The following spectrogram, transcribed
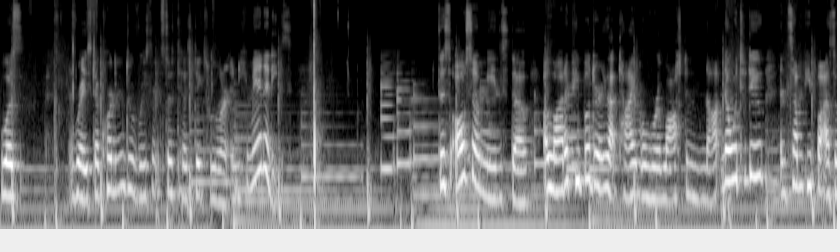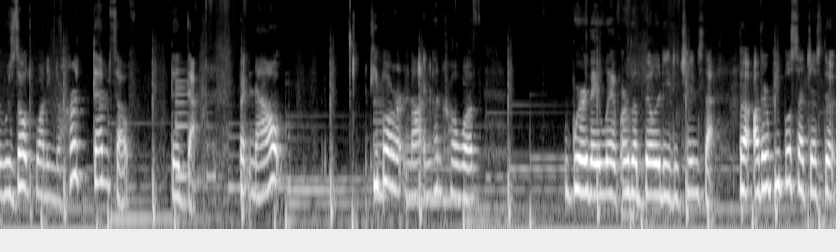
was raised according to recent statistics we learned in humanities. This also means, though, a lot of people during that time were lost and not know what to do, and some people, as a result, wanting to hurt themselves, did that. But now, people are not in control of where they live or the ability to change that. But other people, such as the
